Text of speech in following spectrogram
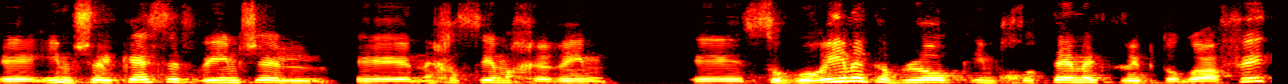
אם של כסף ואם של אה, נכסים אחרים, אה, סוגרים את הבלוק עם חותמת קריפטוגרפית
